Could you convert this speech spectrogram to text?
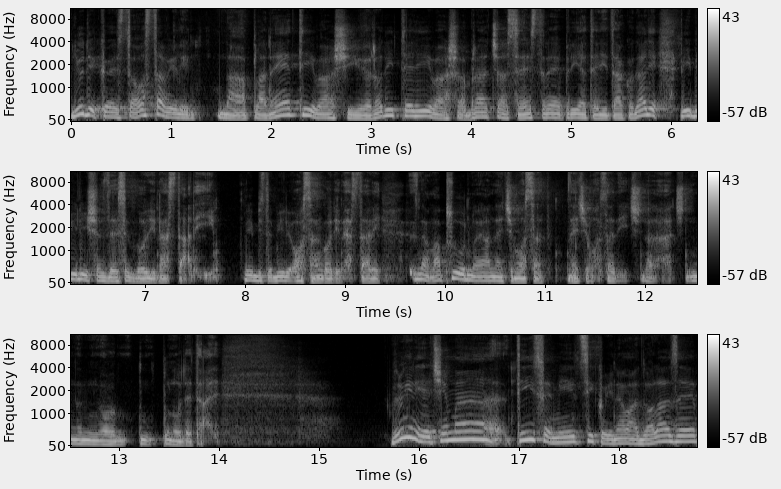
ljudi koje ste ostavili na planeti, vaši roditelji, vaša braća, sestre, prijatelji i tako dalje, vi bili 60 godina stariji. Vi biste bili 8 godina stariji. Znam, apsurdno, ali nećemo sad, nećemo sad ići na, način, na puno detalje. Drugim riječima, ti svemirci koji nama dolaze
